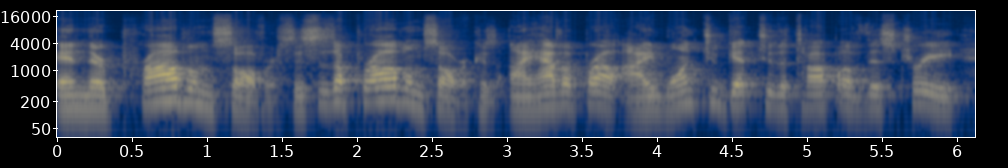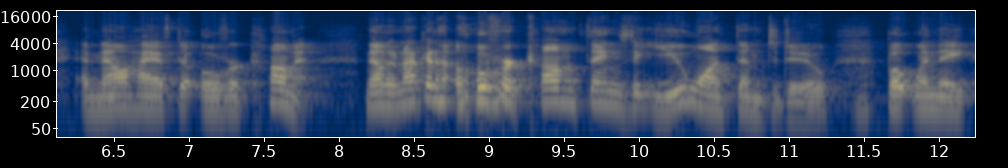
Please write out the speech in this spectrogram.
And they're problem solvers. This is a problem solver because I have a problem. I want to get to the top of this tree and now I have to overcome it. Now, they're not going to overcome things that you want them to do, but when they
